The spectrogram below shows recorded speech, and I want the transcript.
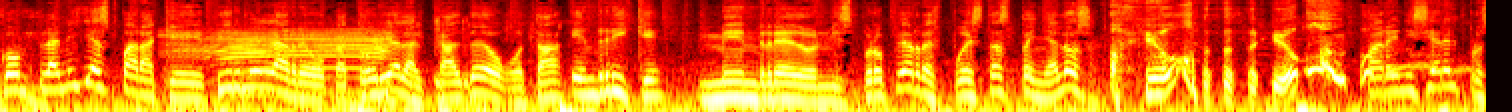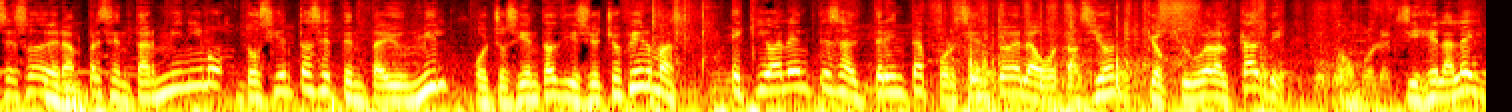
con planillas para que firmen la revocatoria al alcalde de Bogotá, Enrique. Me enredo en mis propias respuestas Peñalosa. Para iniciar el proceso deberán presentar mínimo 271.818 firmas, equivalentes al 30% de la votación que obtuvo el alcalde, como lo exige la ley.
